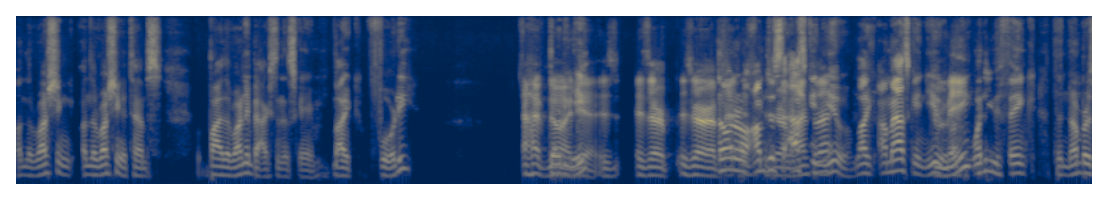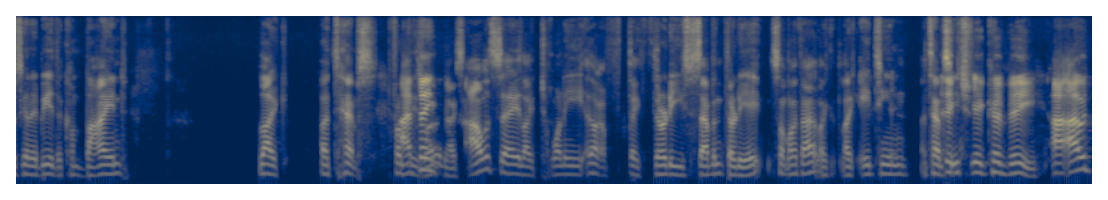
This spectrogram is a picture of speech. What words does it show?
on the rushing on the rushing attempts by the running backs in this game? Like forty? I have no 38? idea. Is is there is there a No, no, no. I'm just there a line for asking you. Like I'm asking you. Me? like, what do you think the number is going to be? The combined, like attempts from I these think- running backs. I would say like 20, uh, like 37, 38, something like that. Like like 18 attempts It, each. it could be. I, I would.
